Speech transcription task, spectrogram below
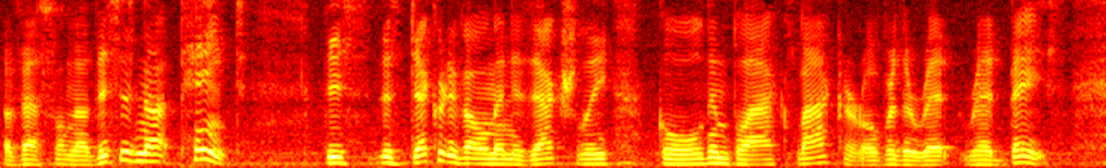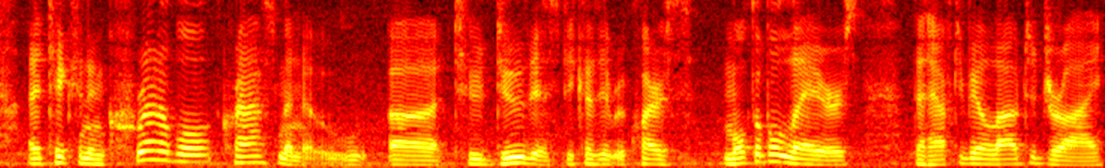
vessel. Now this is not paint. This, this decorative element is actually gold and black lacquer over the red, red base. It takes an incredible craftsman uh, to do this because it requires multiple layers that have to be allowed to dry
